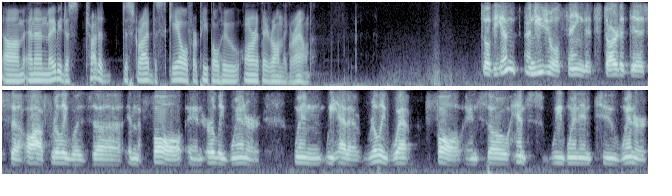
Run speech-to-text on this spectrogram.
Um, and then maybe just try to describe the scale for people who aren't there on the ground. So the un- unusual thing that started this uh, off really was uh, in the fall and early winter when we had a really wet fall, and so hence we went into winter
